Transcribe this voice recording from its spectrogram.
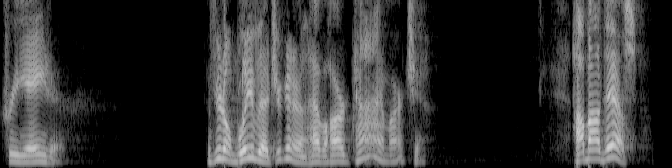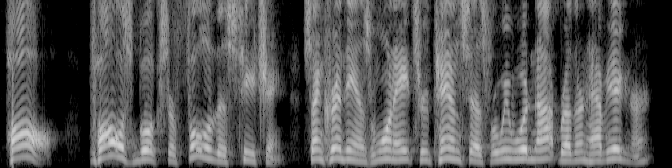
creator. If you don't believe that, you're going to have a hard time, aren't you? How about this? Paul. Paul's books are full of this teaching. 2 Corinthians 1 8 through 10 says, For we would not, brethren, have you ignorant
